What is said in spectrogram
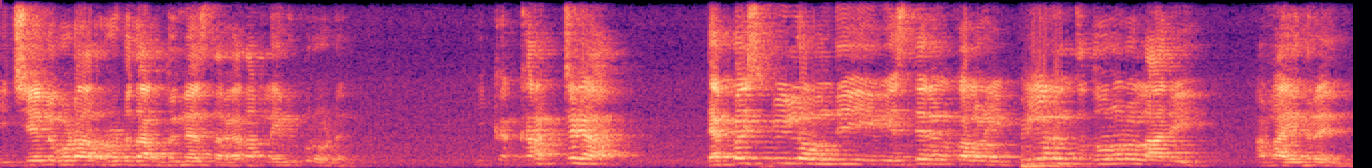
ఈ చేన్లు కూడా రోడ్డు దాకా దున్నేస్తారు కదా అట్లా ఇనుపు రోడ్డు ఇక కరెక్ట్గా డెబ్బై స్పీడ్లో ఉంది ఈ ఎస్తే వెనుకాల ఈ పిల్లలంత దూరంలో లారీ అట్లా ఎదురైంది.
